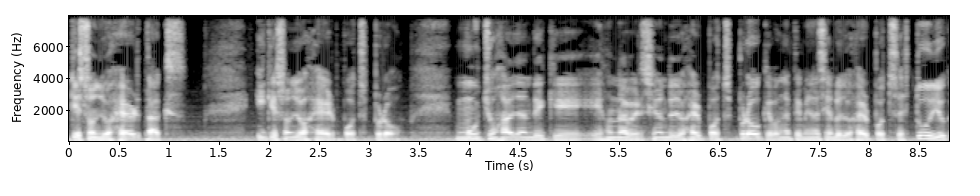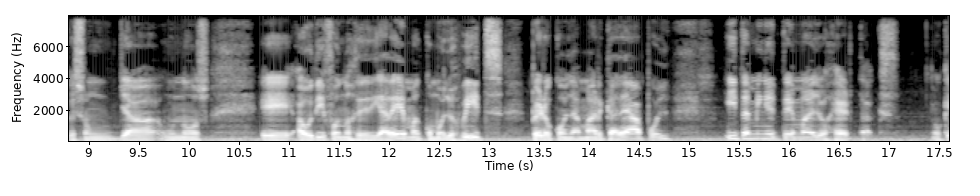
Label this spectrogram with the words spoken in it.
que son los AirTags y que son los AirPods Pro. Muchos hablan de que es una versión de los AirPods Pro que van a terminar siendo los AirPods Studio, que son ya unos eh, audífonos de diadema como los Beats, pero con la marca de Apple. Y también el tema de los AirTags. ¿Ok?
